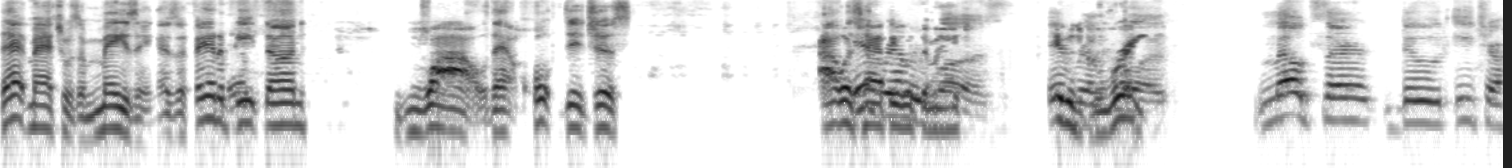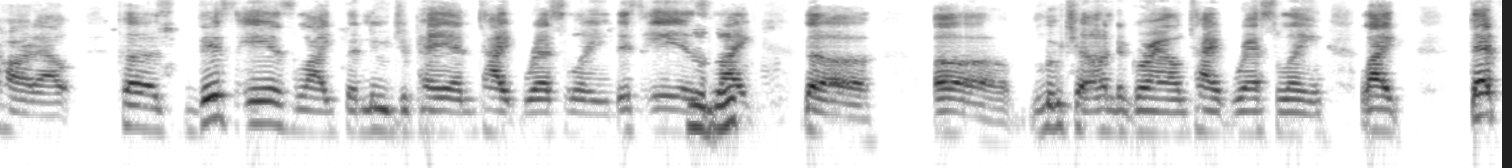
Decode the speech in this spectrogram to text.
That match was amazing. As a fan of. Pete Dunne, wow, that whole it just I was it happy really with the match. was. It was really great. was. Meltzer, dude, eat your heart out. Cause this is like the New Japan type wrestling. This is Mhm. like the uh Lucha Underground type wrestling. Like that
